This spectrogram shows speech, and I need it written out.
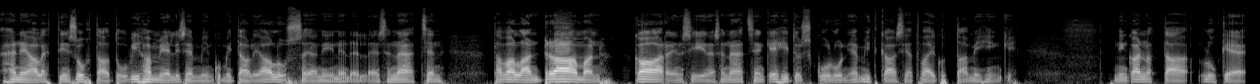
hänen alettiin suhtautua vihamielisemmin kuin mitä oli alussa ja niin edelleen. Sä näet sen tavallaan draaman kaaren siinä, sä näet sen kehityskulun ja mitkä asiat vaikuttaa mihinkin. Niin kannattaa lukea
